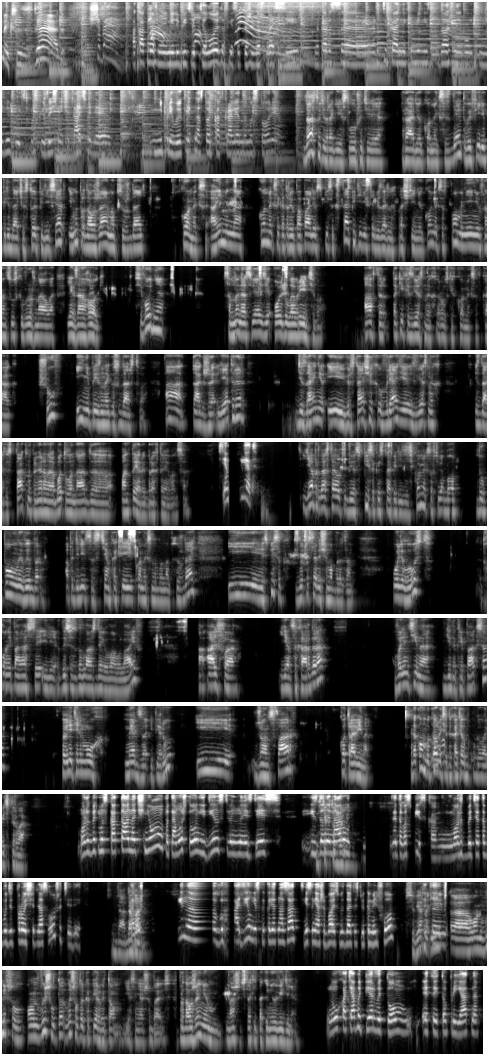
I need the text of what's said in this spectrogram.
Comics is dead! А как можно не любить рептилоидов, если ты живешь в России? Мне кажется, радикальные феминисты должны его очень не любить. Русскоязычные читатели не привыкли к настолько откровенным историям. Здравствуйте, дорогие слушатели радио Comics is Dead. В эфире передача 150, и мы продолжаем обсуждать комиксы, а именно комиксы, которые попали в список 150 обязательных прочтению комиксов по мнению французского журнала Les Enroques. Сегодня со мной на связи Ольга Лаврентьева, автор таких известных русских комиксов, как «Шуф» и «Непризнанное государство», а также леттерер, дизайнер и верстальщик в ряде известных издательств. Так, например, она работала над э, «Пантерой» Брехта Эванса. Всем привет! Я предоставил тебе список из 150 комиксов, у тебя был, был полный выбор определиться с тем, какие комиксы мы будем обсуждать. И список звучит следующим образом. Оли Луст, Троне Парасе или This is the last day of our life, а Альфа Йенса Хардера, Валентина Гида Крипакса, Повелитель Мух Медза и Перу и Джон Сфар Кот Равина. О каком бы комиксе ну, ты хотел бы поговорить сперва? Может быть, мы с кота начнем, потому что он единственный здесь изданный из народ из этого списка. Может быть, это будет проще для слушателей. Да, давай. Потому что выходил несколько лет назад, если не ошибаюсь, в издательстве Камильфо. Все верно. Это... И э, он вышел, он вышел, вышел только первый том, если не ошибаюсь. Продолжением наши читатели так и не увидели. Ну, хотя бы первый том, это и то приятно,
